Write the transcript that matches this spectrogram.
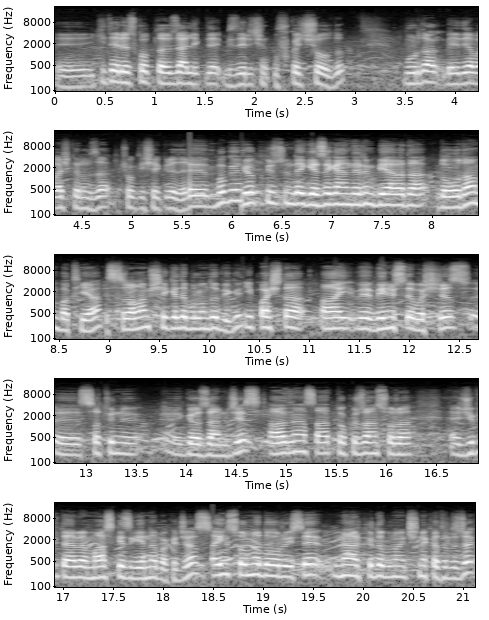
E, iki teleskop da özellikle bizler için ufuk açıcı oldu. Buradan belediye başkanımıza çok teşekkür ederim. Bugün gökyüzünde gezegenlerin bir arada doğudan batıya sıralanmış şekilde bulunduğu bir gün. İlk başta Ay ve Venüs'le başlayacağız. Ee, Satürn'ü e, gözlemleyeceğiz. Ardından saat 9'dan sonra e, Jüpiter ve Mars gezegenine bakacağız. Ayın sonuna doğru ise Merkür de bunun içine katılacak.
